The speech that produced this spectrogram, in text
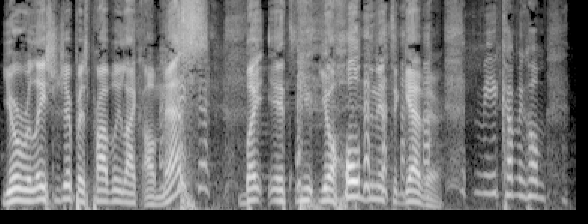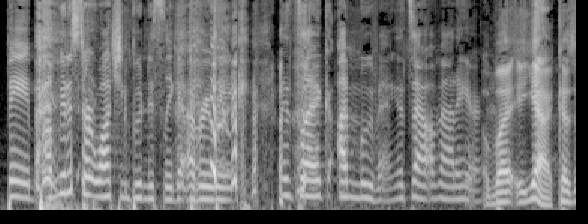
Your relationship is probably like a mess, but it's you, you're holding it together. me coming home, babe, I'm going to start watching Bundesliga every week. It's like, I'm moving. It's out. I'm out of here. But yeah, because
